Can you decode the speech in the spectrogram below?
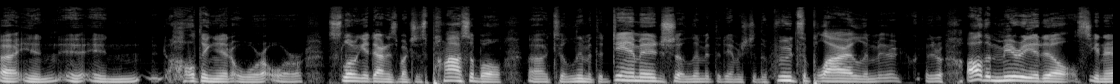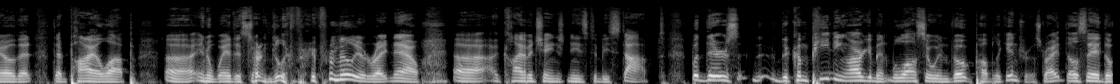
uh, in in halting it or or slowing it down as much as possible uh, to limit the damage, uh, limit the damage to the food supply, limit all the myriad ills, you know, that, that pile up uh, in a way that's starting to look very familiar right now. Uh, climate change needs to be stopped. But there's the competing argument will also invoke public interest, right? They'll say the,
